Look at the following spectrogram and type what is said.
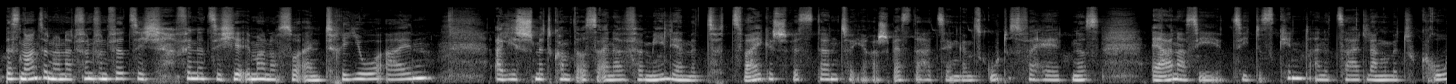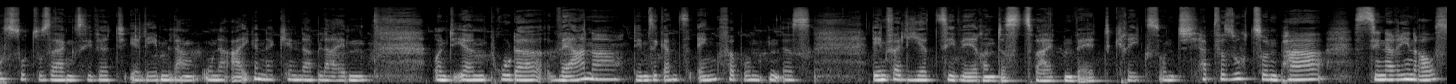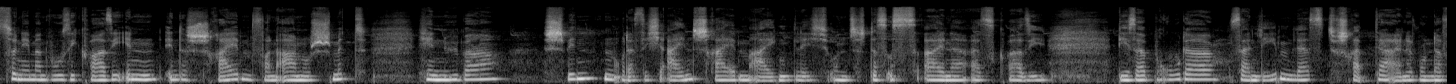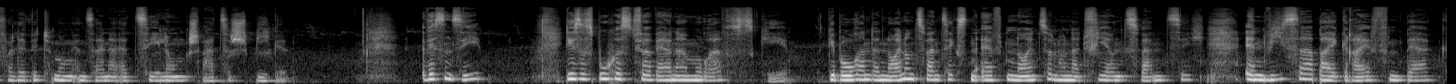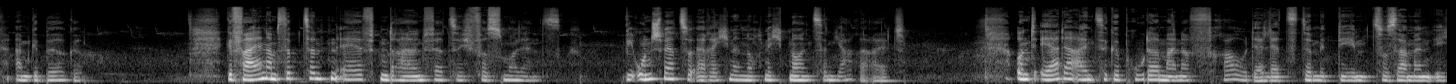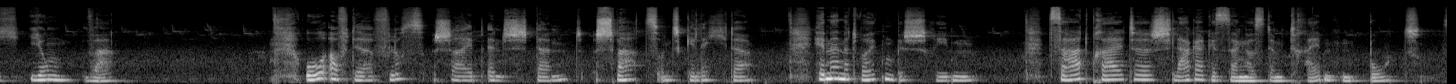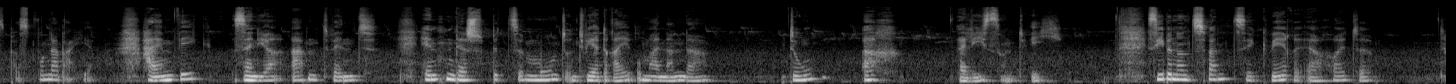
Bis 1945 findet sich hier immer noch so ein Trio ein. Alice Schmidt kommt aus einer Familie mit zwei Geschwistern. Zu ihrer Schwester hat sie ein ganz gutes Verhältnis. Erna, sie zieht das Kind eine Zeit lang mit groß sozusagen. Sie wird ihr Leben lang ohne eigene Kinder bleiben. Und ihren Bruder Werner, dem sie ganz eng verbunden ist, den verliert sie während des Zweiten Weltkriegs. Und ich habe versucht, so ein paar Szenerien rauszunehmen, wo sie quasi in, in das Schreiben von Arno Schmidt hinüber schwinden oder sich einschreiben eigentlich. Und das ist eine, als quasi dieser Bruder sein Leben lässt, schreibt er eine wundervolle Widmung in seiner Erzählung Schwarze Spiegel. Wissen Sie, dieses Buch ist für Werner Murawski geboren den 29.11.1924 in Wiesa bei Greifenberg am Gebirge. Gefallen am 17.11.43 für Smolensk. Wie unschwer zu errechnen, noch nicht 19 Jahre alt. Und er der einzige Bruder meiner Frau, der letzte, mit dem zusammen ich jung war. O, auf der Flussscheib entstand Schwarz und Gelächter, Himmel mit Wolken beschrieben. Zartbreite Schlagergesang aus dem treibenden Boot. Das passt wunderbar hier. Heimweg, Senior Abendwind, hinten der spitze Mond und wir drei umeinander. Du, ach, Alice und ich. 27 wäre er heute.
